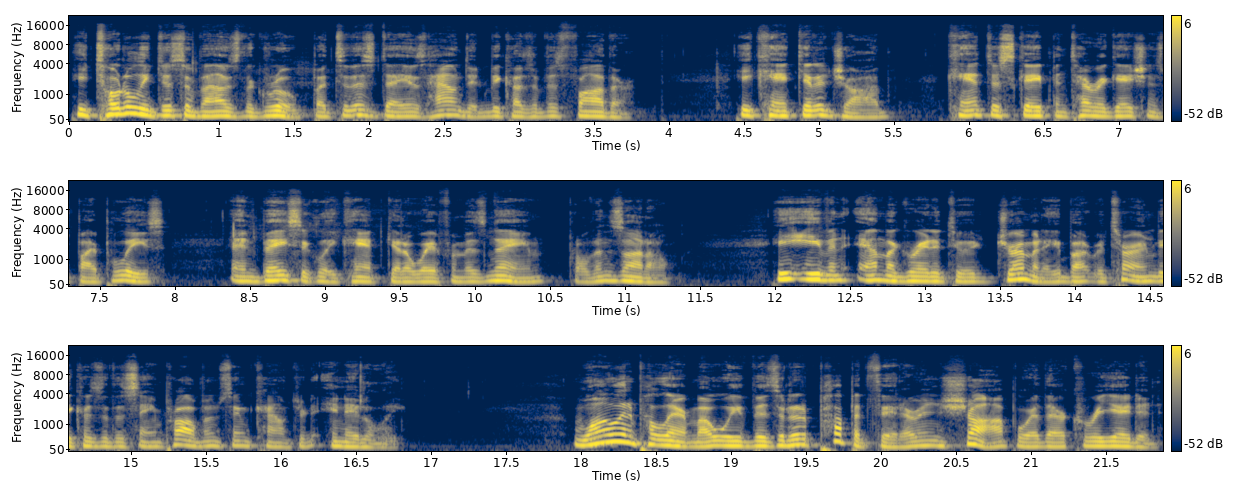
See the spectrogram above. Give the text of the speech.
He totally disavows the group, but to this day is hounded because of his father. He can't get a job, can't escape interrogations by police, and basically can't get away from his name, Provenzano. He even emigrated to Germany but returned because of the same problems encountered in Italy. While in Palermo, we visited a puppet theater and shop where they're created.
